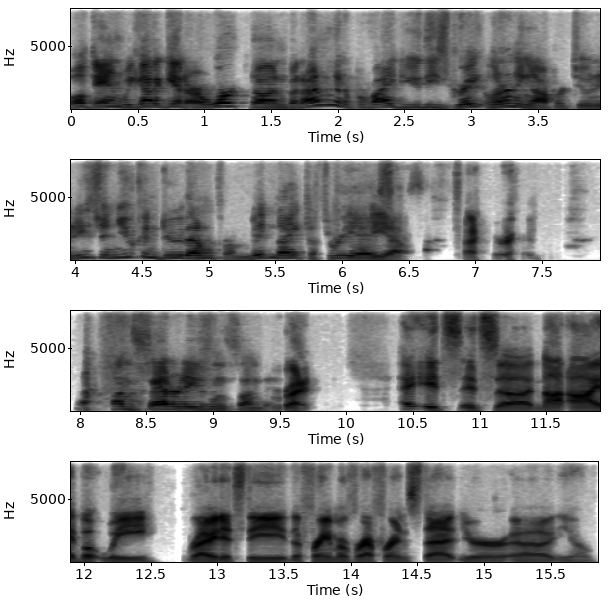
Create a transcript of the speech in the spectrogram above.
Well, Dan, we got to get our work done, but I'm going to provide you these great learning opportunities, and you can do them from midnight to 3 a.m. on Saturdays and Sundays. Right. It's it's uh, not I, but we right? It's the the frame of reference that you're, uh, you know,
